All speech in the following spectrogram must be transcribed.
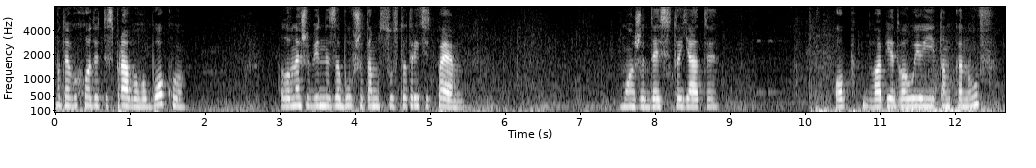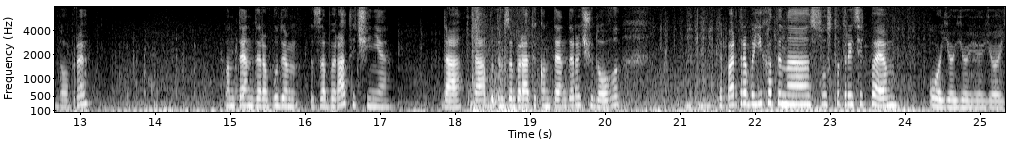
Буде виходити з правого боку. Головне, щоб він не забув, що там Су-130 ПМ може десь стояти. Оп, 252 її танканув. Добре. Контендера будемо забирати чи ні? Да, да, будемо забирати контендера, чудово. Тепер треба їхати на Су-130 ПМ. Ой-ой-ой-ой-ой.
